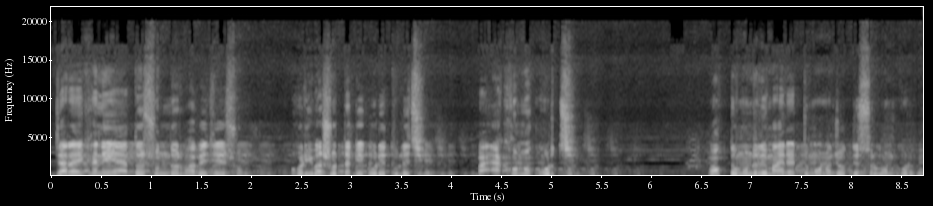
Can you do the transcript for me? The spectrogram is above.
যারা এখানে এত সুন্দরভাবে যে হরিবাসরটাকে গড়ে তুলেছে বা এখনও করছে, ভক্তমণ্ডলী মায়ের একটু মনোযোগ দিয়ে শ্রবণ করবে।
